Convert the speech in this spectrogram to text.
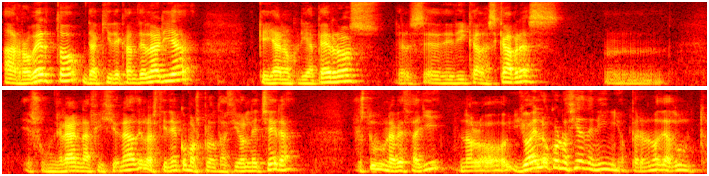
a Roberto, de aquí de Candelaria, que ya no cría perros, él se dedica a las cabras, es un gran aficionado y las tiene como explotación lechera. Yo estuve una vez allí, no lo, yo a él lo conocía de niño, pero no de adulto.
